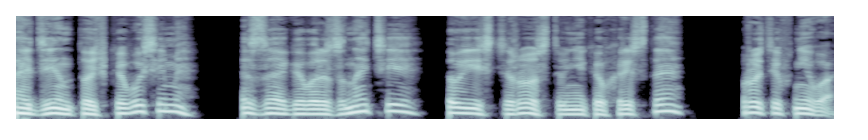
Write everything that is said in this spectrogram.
1.8. Заговор знати, то есть родственников Христа, против него.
